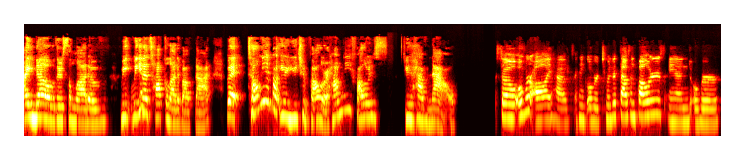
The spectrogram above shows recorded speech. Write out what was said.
I know there's a lot of we we're gonna talk a lot about that. But tell me about your YouTube follower. How many followers do you have now? So overall, I have I think over 200,000 followers and over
